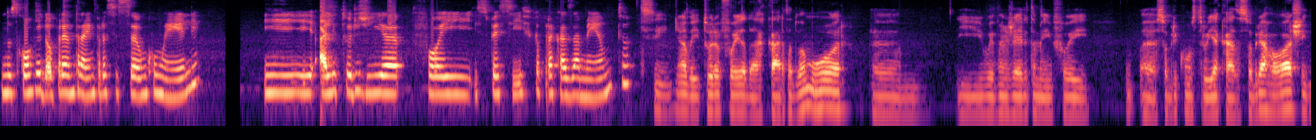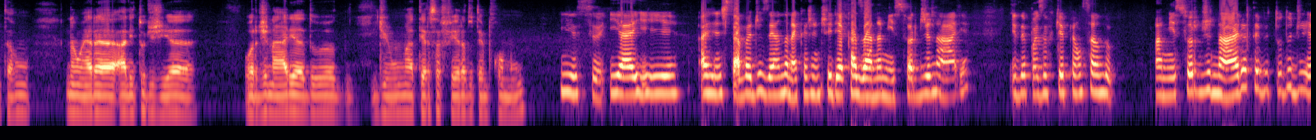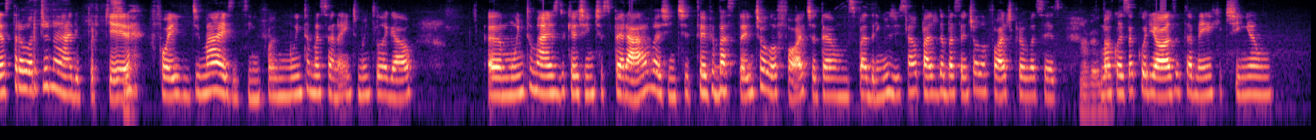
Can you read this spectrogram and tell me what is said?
Nos convidou para entrar em procissão com ele. E a liturgia foi específica para casamento. Sim, a leitura foi a da Carta do Amor. ahn, e o evangelho também foi ah, sobre construir a casa sobre a rocha. Então não era a liturgia ordinária do, de uma terça-feira do tempo comum. Isso. E aí a gente estava dizendo, né, que a gente iria casar na missa ordinária. E depois eu fiquei pensando, a missa ordinária teve tudo de extraordinário, porque Sim. foi demais, assim, foi muito emocionante, muito legal. Ah, muito mais do que a gente esperava. A gente teve bastante holofote, até um dos padrinhos disse: Ah, o padre dá bastante holofote para vocês. Verdade. Uma coisa curiosa também é que tinham.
